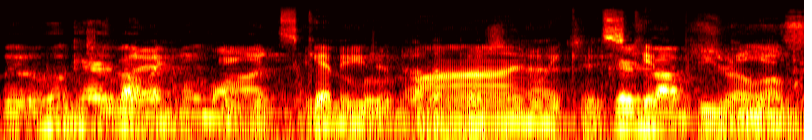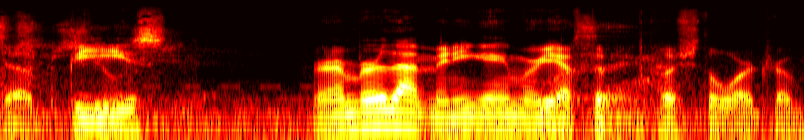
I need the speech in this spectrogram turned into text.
Who who cares about like Mulan? We can skip need Mulan, we can Cares skip about Beauty and the Beast. Remember that mini game where you have to push the wardrobe?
